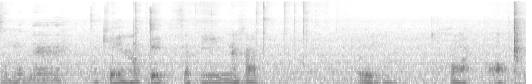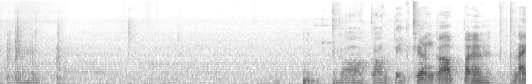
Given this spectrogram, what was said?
สมมตินะ โอเคเราปิดสตรีมนะครับ ถอดออกนะก็ก่อนปิดเครื่องก็เปิดไล่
